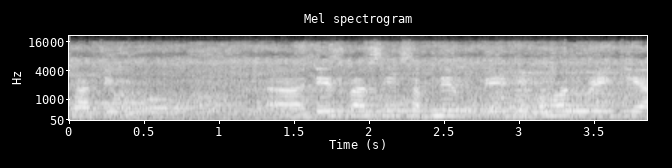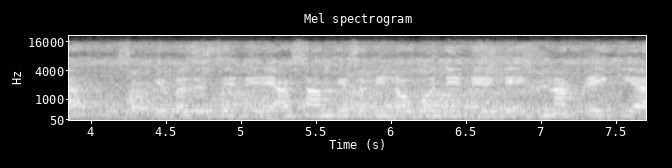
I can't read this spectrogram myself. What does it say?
चाहती हूँ। देशवासी सबने मेरे लिए बहुत प्रे किया। सबके वजह से मेरे आसाम के सभी लोगों ने मेरे लिए इतना प्रे किया।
